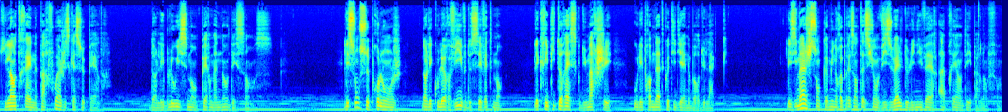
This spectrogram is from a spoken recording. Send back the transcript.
qui l'entraîne parfois jusqu'à se perdre dans l'éblouissement permanent des sens. Les sons se prolongent dans les couleurs vives de ses vêtements, les cris pittoresques du marché ou les promenades quotidiennes au bord du lac. Les images sont comme une représentation visuelle de l'univers appréhendé par l'enfant.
